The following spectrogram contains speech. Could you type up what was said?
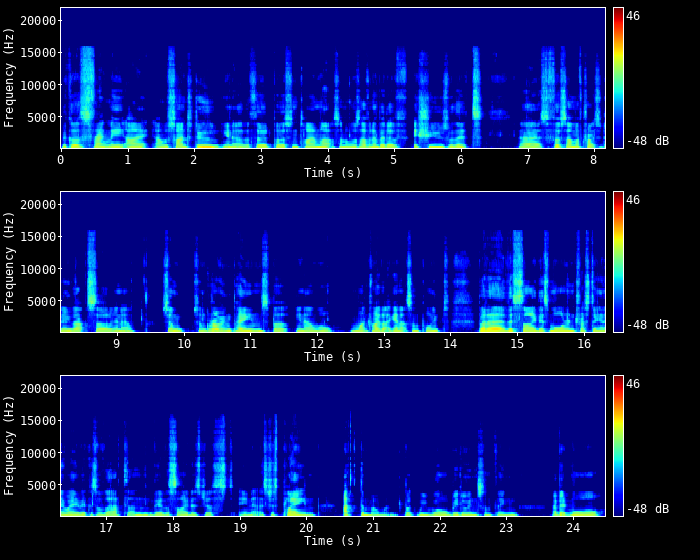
Because frankly I, I was trying to do you know the third person time lapse and I was having a bit of issues with it. Uh, it's the first time I've tried to do that so you know some some growing pains but you know we'll we might try that again at some point. But uh, this side is more interesting anyway because of that and the other side is just you know it's just plain at the moment. But we will be doing something a bit more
